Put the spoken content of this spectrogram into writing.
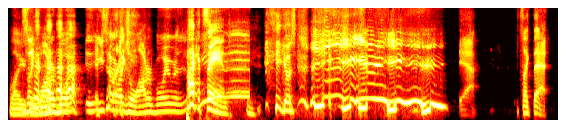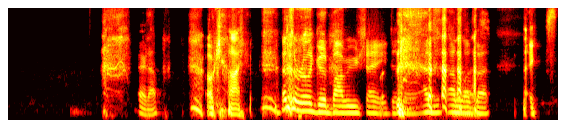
while you're it's like water boy. you It's talking like, like- the water boy where they're Pocket like, sand. He goes, yeah, it's like that. Fair enough. Oh God, That's a really good Bobby Boucher. he did there. I, just, I love that. thanks.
